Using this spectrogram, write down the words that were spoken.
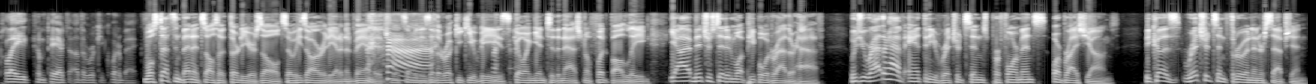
played compared to other rookie quarterbacks. Well, Stetson Bennett's also 30 years old, so he's already at an advantage with some of these other rookie QBs going into the National Football League. Yeah, I'm interested in what people would rather have. Would you rather have Anthony Richardson's performance or Bryce Young's? Because Richardson threw an interception.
